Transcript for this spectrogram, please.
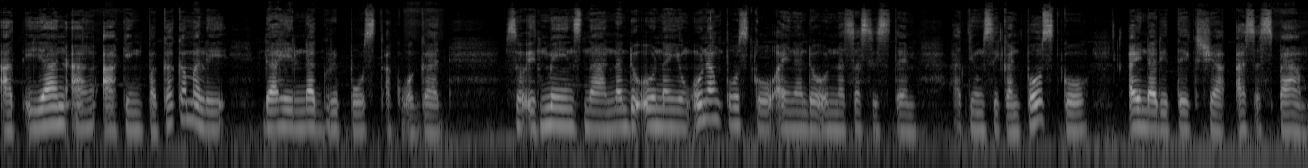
At iyan ang aking pagkakamali dahil nag-repost ako agad. So it means na nandoon na yung unang post ko ay nandoon na sa system at yung second post ko ay na-detect siya as a spam.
